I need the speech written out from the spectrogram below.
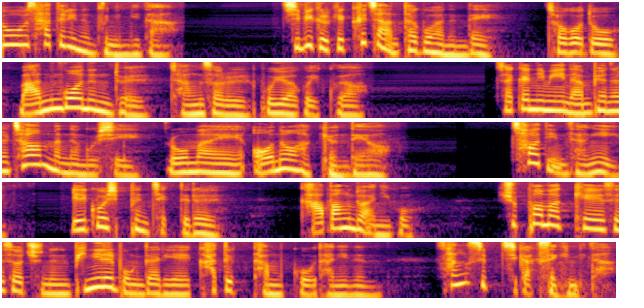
또 사들이는 분입니다. 집이 그렇게 크지 않다고 하는데 적어도 만 권은 될 장서를 보유하고 있고요. 작가님이 남편을 처음 만난 곳이 로마의 언어 학교인데요. 첫 인상이 읽고 싶은 책들을 가방도 아니고 슈퍼마켓에서 주는 비닐봉다리에 가득 담고 다니는 상습 지각생입니다.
